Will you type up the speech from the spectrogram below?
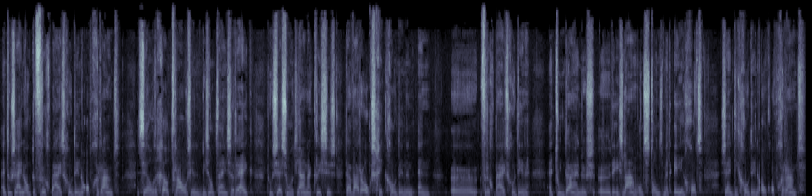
En toen zijn ook de vruchtbaarheidsgodinnen opgeruimd. Hetzelfde geldt trouwens in het Byzantijnse Rijk. Toen 600 jaar na Christus, daar waren ook schikgodinnen en vruchtbaarheidsgodinnen. En toen daar dus de islam ontstond met één God, zijn die godinnen ook opgeruimd.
